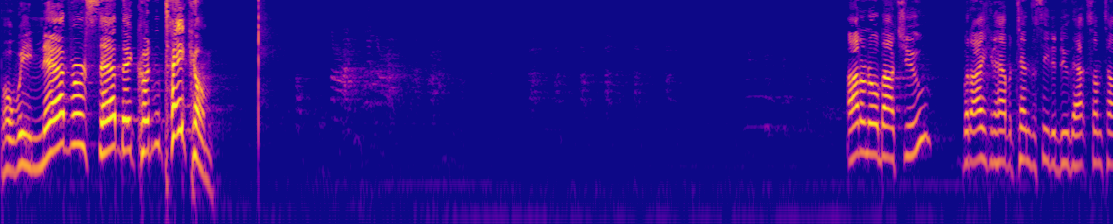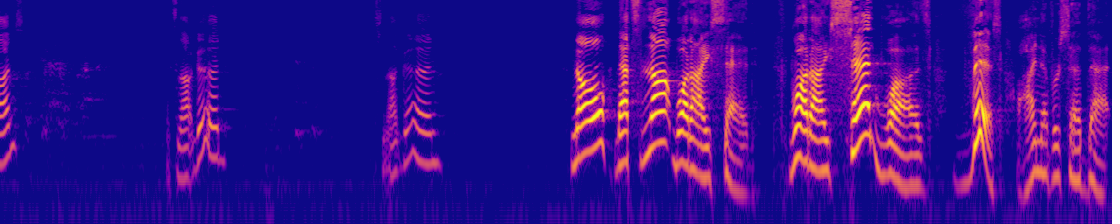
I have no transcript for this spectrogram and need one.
but we never said they couldn't take them. I don't know about you, but I can have a tendency to do that sometimes. It's not good. It's not good. No, that's not what I said. What I said was this. I never said that.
